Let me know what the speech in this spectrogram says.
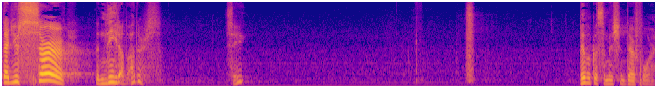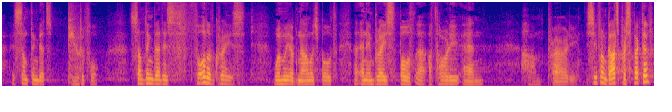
that you serve the need of others. See? Biblical submission, therefore, is something that's beautiful, something that is full of grace when we acknowledge both uh, and embrace both uh, authority and um, priority. See, from God's perspective,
